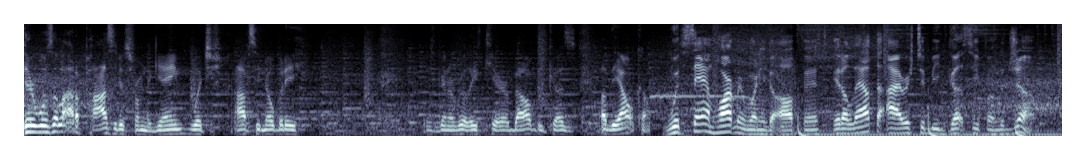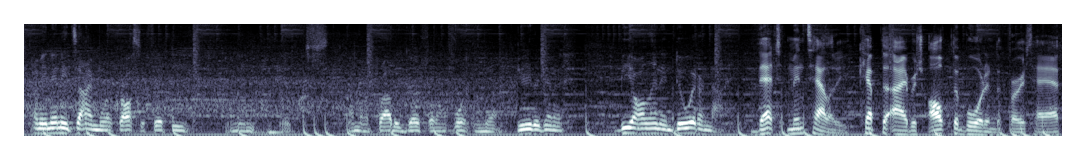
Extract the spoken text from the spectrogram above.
There was a lot of positives from the game, which obviously nobody was going to really care about because of the outcome. With Sam Hartman running the offense, it allowed the Irish to be gutsy from the jump. I mean, anytime we're across the 50, I mean, I'm going to probably go for it on fourth and one. You're either going to be all in and do it or not. That mentality kept the Irish off the board in the first half,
